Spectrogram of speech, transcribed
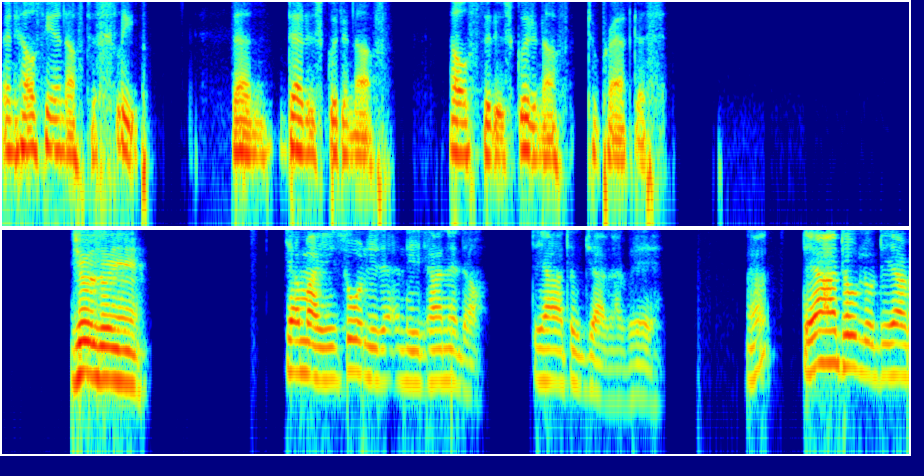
and healthy enough to sleep, then that is good enough, health that is good enough to practice. ကျိုးဆိုရင်ကျမ်းမာရေးစိုးနေတဲ့အနေအထားနဲ့တော့တရားအထုတ်ကြတာပဲနော်တရားအထုတ်လို့တရား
